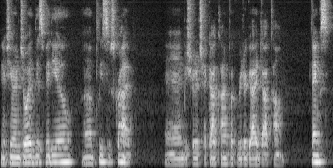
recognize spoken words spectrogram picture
And if you enjoyed this video, uh, please subscribe and be sure to check out comicbookreaderguide.com. Thanks.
